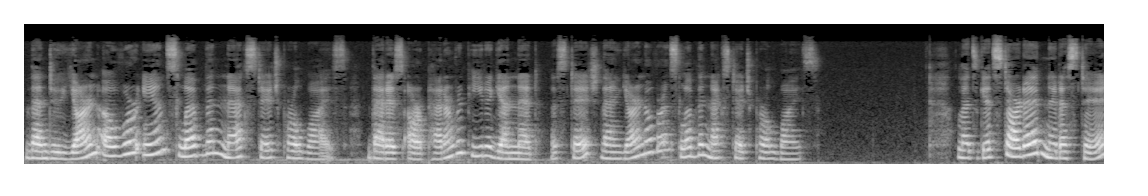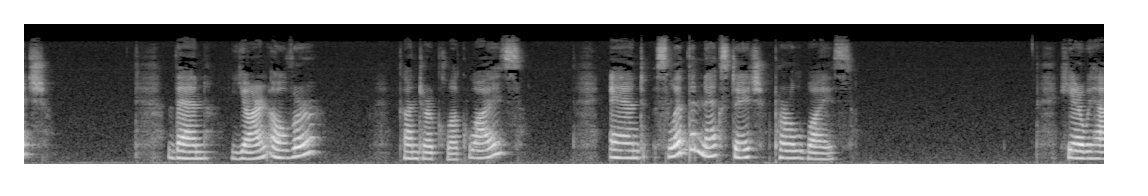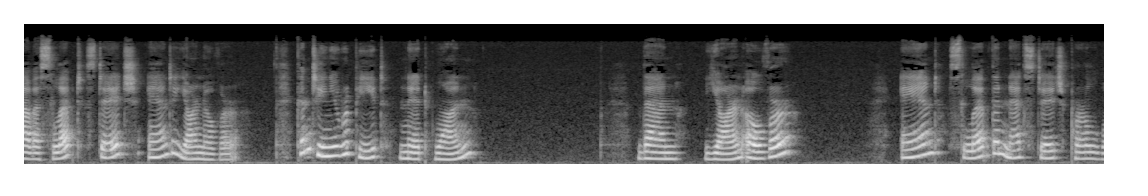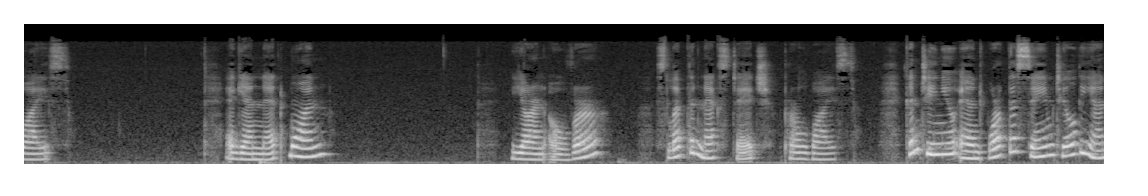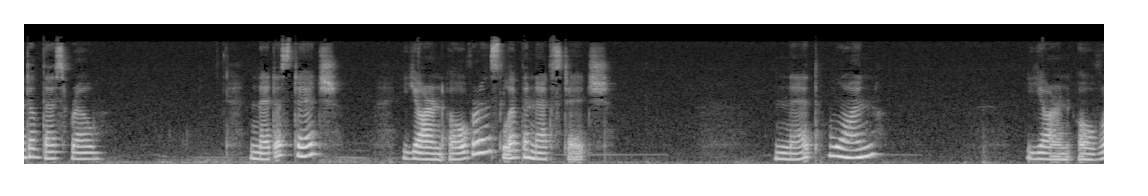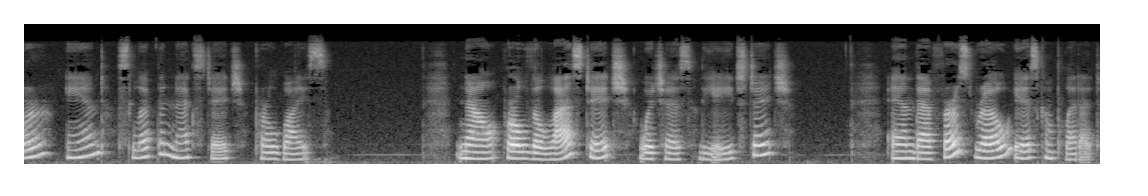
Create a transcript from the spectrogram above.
then do yarn over and slip the next stitch purlwise. That is our pattern repeat again knit a stitch then yarn over and slip the next stitch purlwise. Let's get started knit a stitch then yarn over counterclockwise and slip the next stitch purlwise. Here we have a slipped stitch and a yarn over. Continue repeat knit 1 then yarn over and slip the next stitch purlwise. Again knit 1 yarn over slip the next stitch purlwise. Continue and work the same till the end of this row. Knit a stitch yarn over and slip the next stitch. Knit one yarn over and slip the next stitch purlwise now purl the last stitch which is the edge stitch and the first row is completed.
